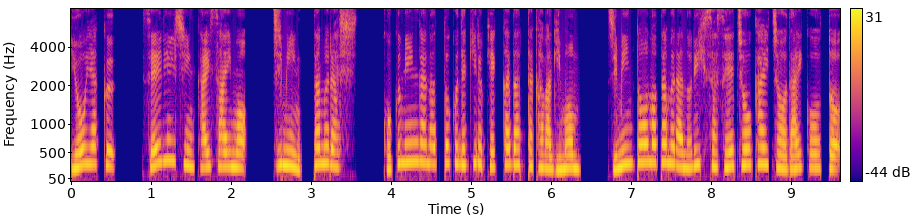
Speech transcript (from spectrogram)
ようやく、政倫審開催も、自民、田村氏、国民が納得できる結果だったかは疑問。自民党の田村則久政調会長代行と、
